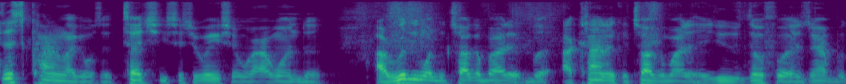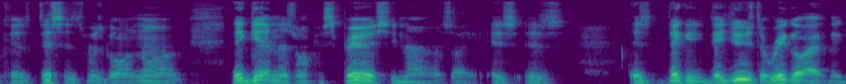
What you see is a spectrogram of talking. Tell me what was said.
this kind of like it was a touchy situation where I wanted to, I really wanted to talk about it, but I kind of could talk about it and use them for example because this is what's going on. They're getting us on conspiracy now. It's like it's is is they could they use the RICO Act to,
